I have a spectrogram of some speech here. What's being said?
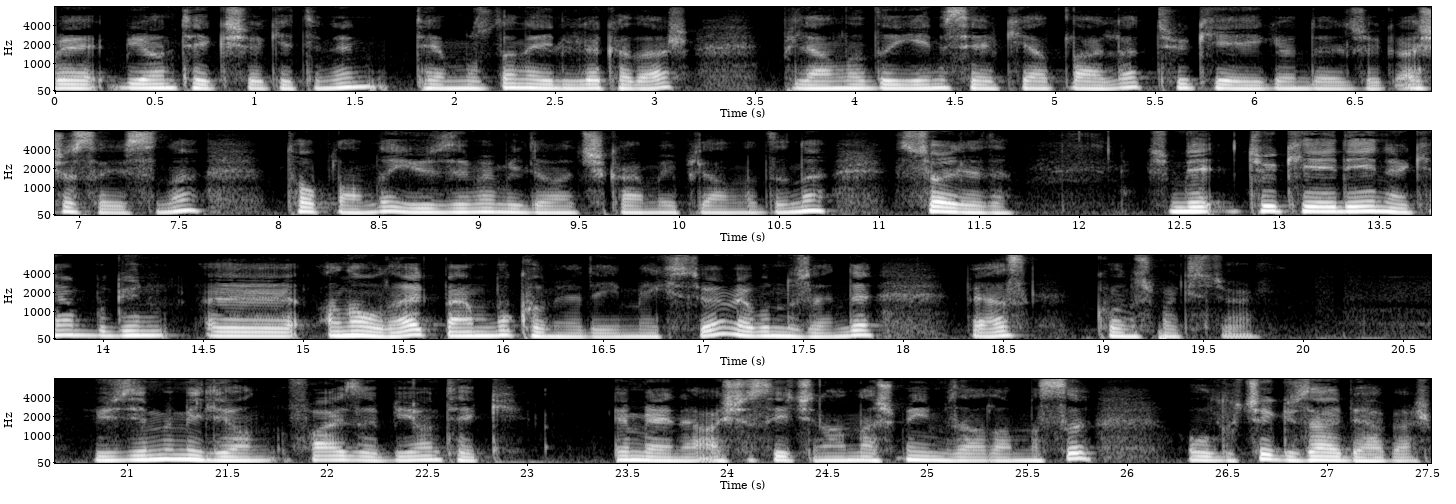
ve Biontech şirketinin Temmuz'dan Eylül'e kadar planladığı yeni sevkiyatlarla Türkiye'ye gönderilecek aşı sayısını toplamda 120 milyona çıkarmayı planladığını söyledi. Şimdi Türkiye'ye değinirken bugün e, ana olarak ben bu konuya değinmek istiyorum ve bunun üzerinde biraz konuşmak istiyorum. 120 milyon Pfizer-BioNTech mRNA aşısı için anlaşma imzalanması oldukça güzel bir haber.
